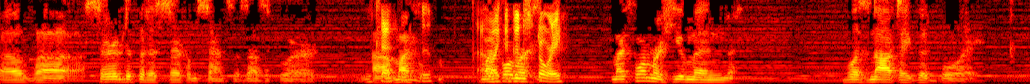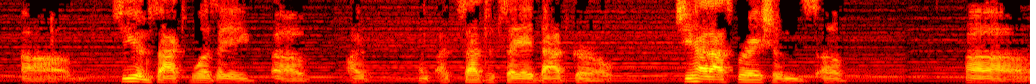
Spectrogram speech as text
of uh, serendipitous circumstances, as it were. Okay, Uh, my- I my like a former- good story. my former human was not a good boy. Um, she, in fact, was a, uh, I, I'm sad to say, a bad girl. She had aspirations of uh,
